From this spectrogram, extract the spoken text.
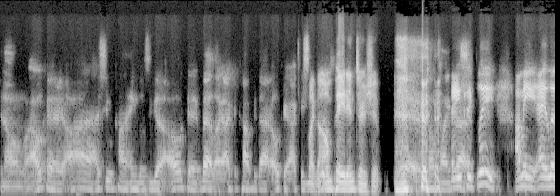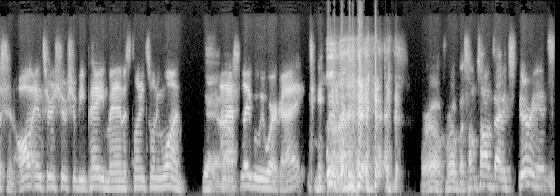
You know, like, okay, all right, I see what kind of angles you got. Okay, bet like I could copy that. Okay, I can. It's like an unpaid internship. Yeah, something like Basically, that. I mean, hey, listen, all internships should be paid, man. It's 2021. Yeah, yeah that's slavery work, all right? for real, for real. But sometimes that experience,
